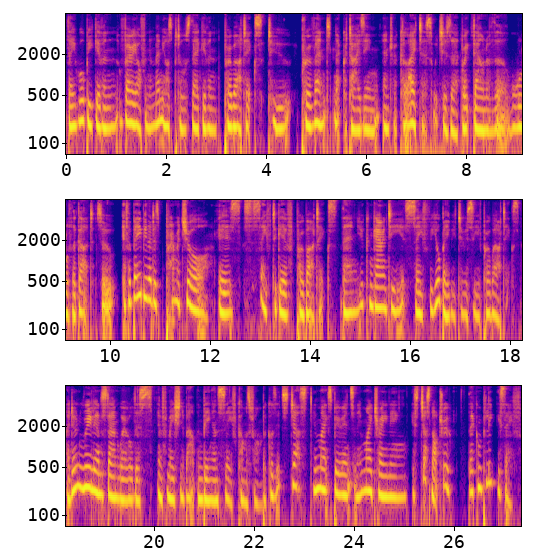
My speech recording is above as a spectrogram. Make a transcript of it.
they will be given very often in many hospitals they're given probiotics to prevent necrotizing enterocolitis, which is a breakdown of the wall of the gut. So if a baby that is premature is safe to give probiotics, then you can guarantee it's safe for your baby to receive probiotics. I don't really understand where all this information about them being unsafe comes from because it's just, in my experience and in my training, it's just not true. They're completely safe.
